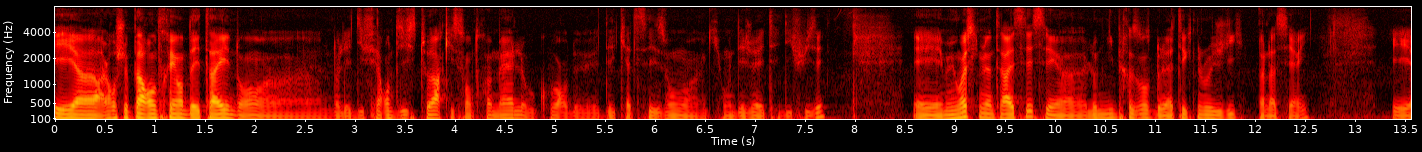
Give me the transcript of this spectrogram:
Euh, alors je ne vais pas rentrer en détail dans, euh, dans les différentes histoires qui s'entremêlent au cours de- des quatre saisons euh, qui ont déjà été diffusées. Mais moi ce qui m'intéressait c'est l'omniprésence de la technologie dans la série et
